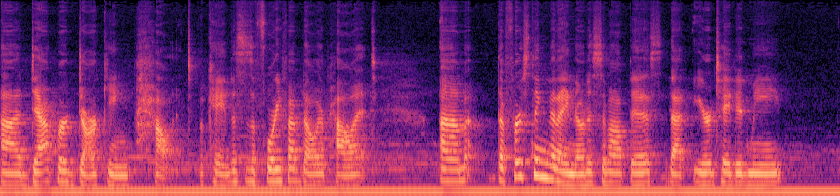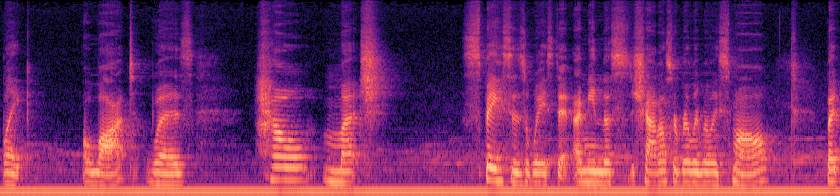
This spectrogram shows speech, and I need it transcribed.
uh, Dapper Darking palette. Okay, this is a $45 palette. Um, the first thing that I noticed about this that irritated me like a lot was how much space is wasted. I mean, the shadows are really, really small, but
